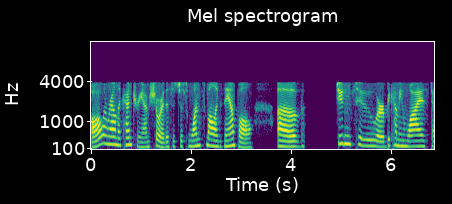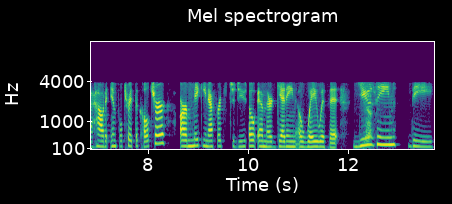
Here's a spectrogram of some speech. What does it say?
all around the country, I'm sure, this is just one small example of students who are becoming wise to how to infiltrate the culture are making efforts to do so and they're getting away with it using yeah. the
